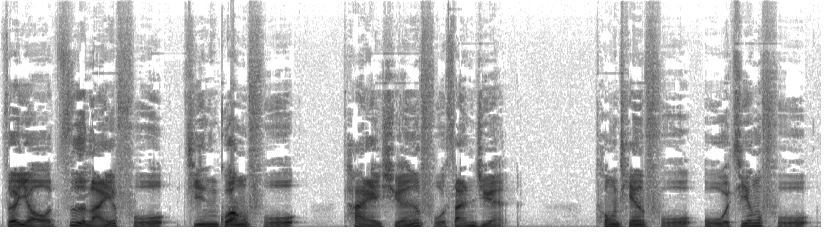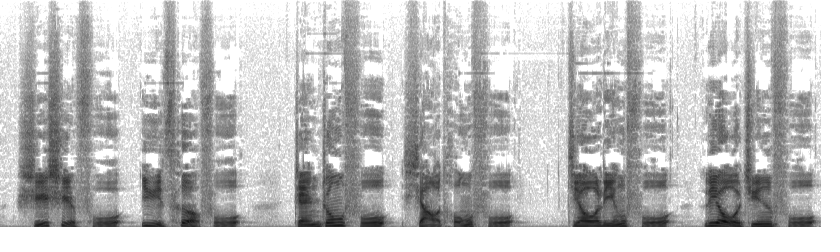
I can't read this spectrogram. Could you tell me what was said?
则有自来符、金光符、太玄符三卷，通天符、五经符、十事符、预测符、枕中符、小童符、九灵符、六军符、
